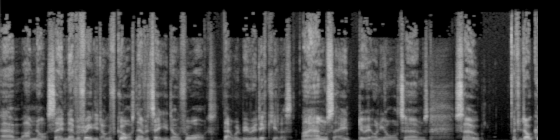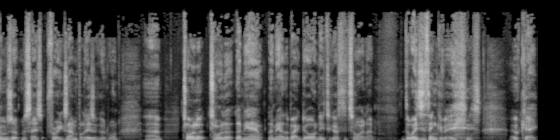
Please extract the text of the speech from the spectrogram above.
Um, I'm not saying never feed your dog, of course, never take your dog for walks. That would be ridiculous. I am saying do it on your terms. So, if your dog comes up and says, for example, here's a good one um, toilet, toilet, let me out, let me out the back door, need to go to the toilet. The way to think of it is okay,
